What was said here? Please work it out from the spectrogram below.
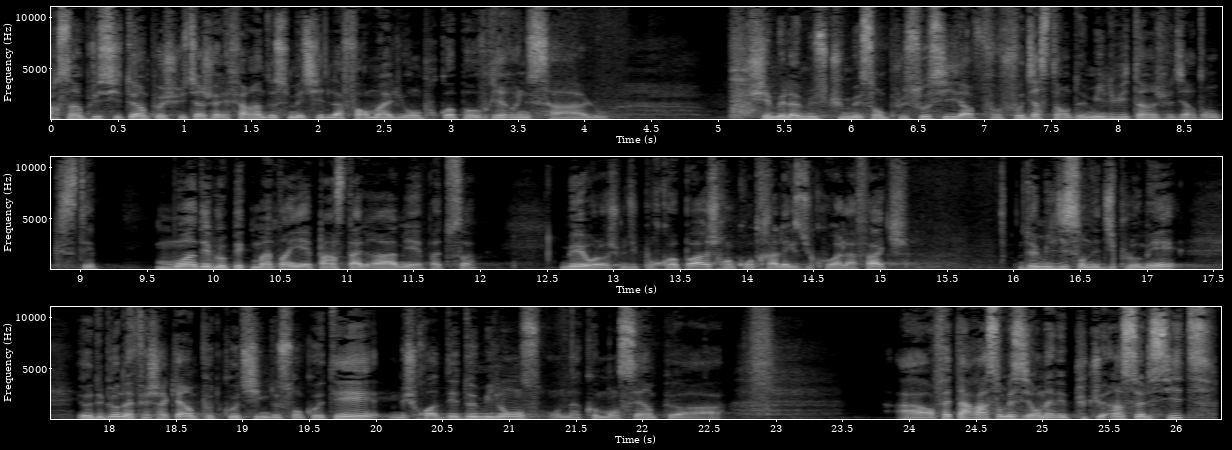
par simplicité un peu, je me suis dit, tiens, je vais aller faire un de ce métier de la forme à Lyon, pourquoi pas ouvrir une salle ou j'aimais la muscu mais sans plus aussi. Ah, faut, faut dire c'était en 2008 hein, je veux dire donc c'était moins développé que maintenant, il n'y avait pas Instagram, il n'y avait pas tout ça. Mais voilà, je me dis pourquoi pas, je rencontre Alex du coup à la fac. 2010, on est diplômé et au début, on a fait chacun un peu de coaching de son côté, mais je crois dès 2011, on a commencé un peu à à en fait à rassembler, c'est-à-dire on n'avait plus qu'un seul site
